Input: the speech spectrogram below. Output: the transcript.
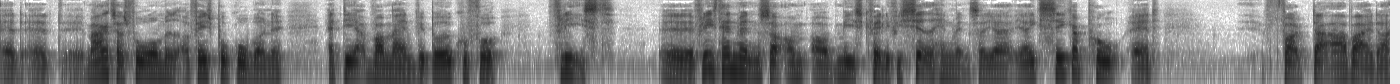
at, at Marketersforumet og Facebook-grupperne er der, hvor man vil både kunne få flest, øh, flest henvendelser og, og mest kvalificerede henvendelser. Jeg, jeg er ikke sikker på, at folk, der arbejder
